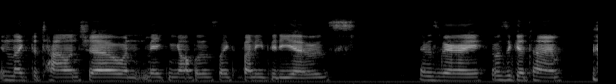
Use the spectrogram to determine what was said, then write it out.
in like the talent show and making all those like funny videos. It was very. It was a good time. I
